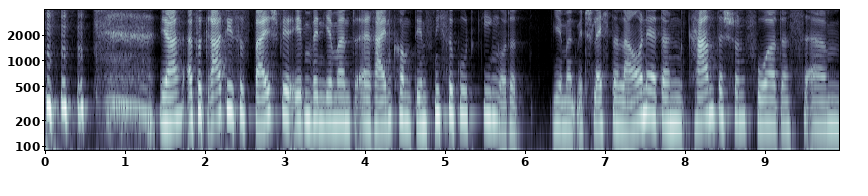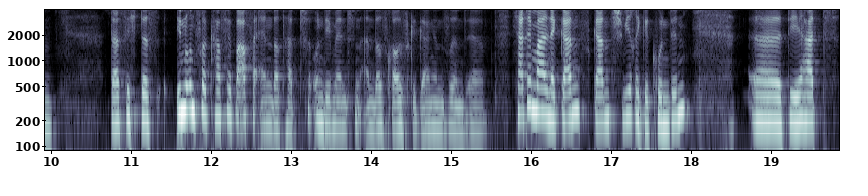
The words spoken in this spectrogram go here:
ja, also gerade dieses Beispiel eben, wenn jemand äh, reinkommt, dem es nicht so gut ging oder jemand mit schlechter Laune, dann kam das schon vor, dass, ähm, dass sich das in unserer Kaffeebar verändert hat und die Menschen anders rausgegangen sind. Ja. Ich hatte mal eine ganz, ganz schwierige Kundin, äh, die hat,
